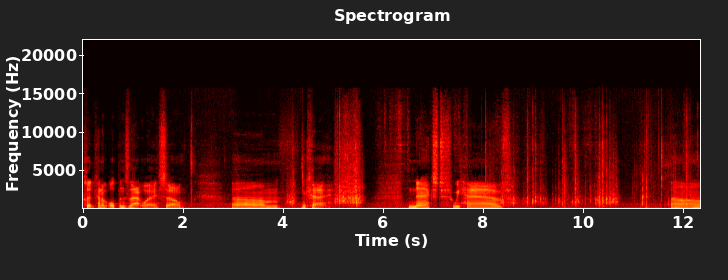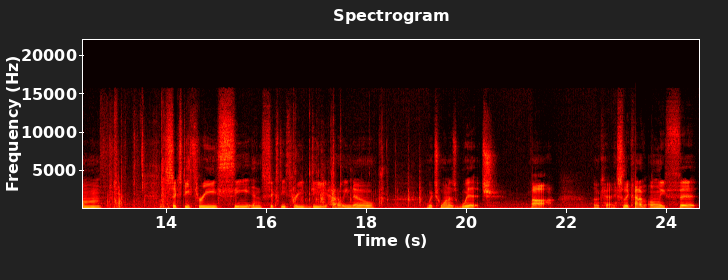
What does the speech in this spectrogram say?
hood kind of opens that way. So, um, okay. Next we have, um, 63C and 63D. How do we know which one is which? Ah, okay. So they kind of only fit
